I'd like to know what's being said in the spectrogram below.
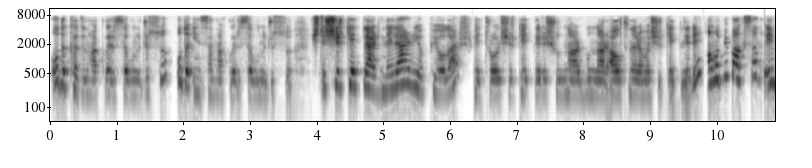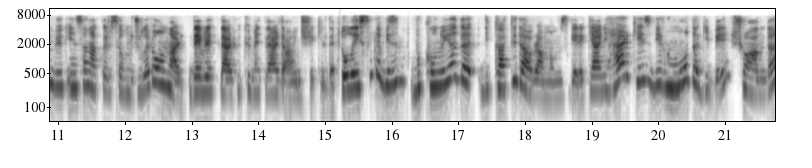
o da kadın hakları savunucusu, o da insan hakları savunucusu. İşte şirketler neler yapıyorlar? Petrol şirketleri, şunlar bunlar, altın arama şirketleri. Ama bir baksan en büyük insan hakları savunucuları onlar devletler, hükümetler de aynı şekilde. Dolayısıyla bizim bu konuya da dikkatli davranmamız gerek. Yani herkes bir moda gibi şu anda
